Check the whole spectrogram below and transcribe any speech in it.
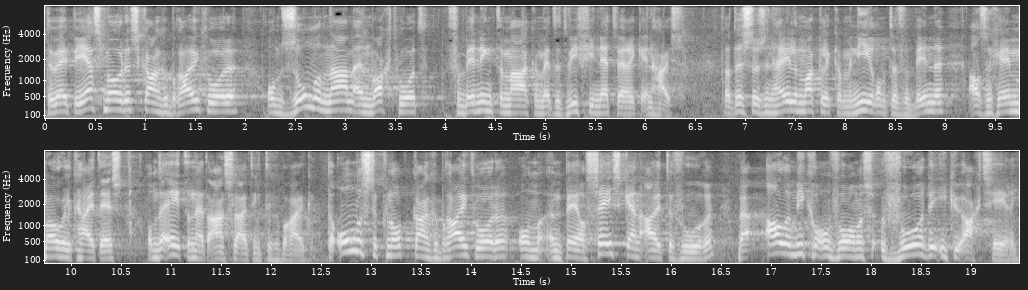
De WPS-modus kan gebruikt worden om zonder naam en wachtwoord verbinding te maken met het wifi-netwerk in huis. Dat is dus een hele makkelijke manier om te verbinden als er geen mogelijkheid is om de ethernet aansluiting te gebruiken. De onderste knop kan gebruikt worden om een PLC-scan uit te voeren bij alle micro-onvormers voor de IQ8-serie.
